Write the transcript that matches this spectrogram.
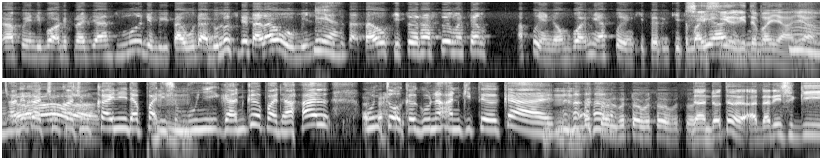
apa yang dibuat oleh kerajaan semua dia beritahu dah. Dulu kita tak tahu. Bila Ya. kita tak tahu kita rasa macam apa yang dia orang buat ni apa yang kita kita bayar Sia-sia ni kita semua. bayar ya. Hmm, adakah Ah. cukai-cukai ni dapat disembunyikan ke padahal untuk kegunaan kita kan? betul betul betul betul Dan doktor uh, dari segi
